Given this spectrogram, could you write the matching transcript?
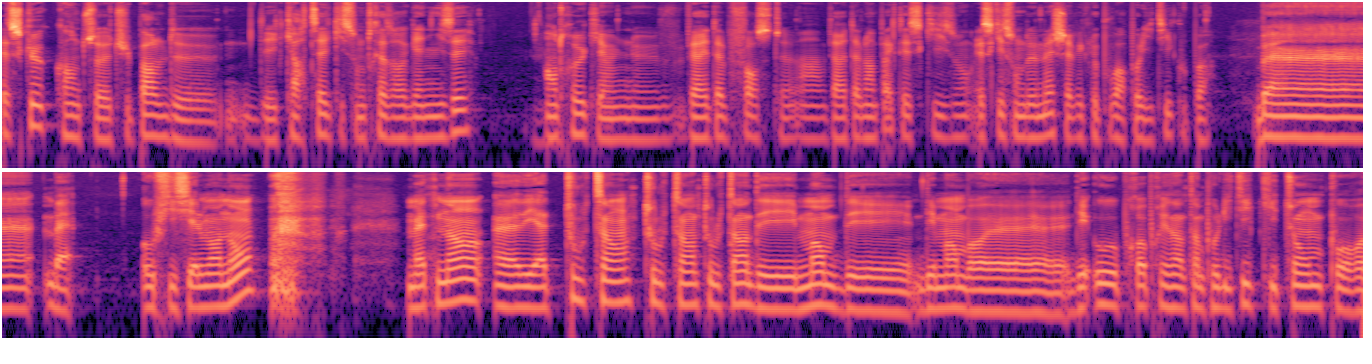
est-ce que quand euh, tu parles de, des cartels qui sont très organisés, mmh. entre eux qui ont une véritable force, un véritable impact, est-ce qu'ils ont, est-ce qu'ils sont de mèche avec le pouvoir politique ou pas? Ben, ben, officiellement non. Maintenant, euh, il y a tout le temps, tout le temps, tout le temps des membres des, des membres euh, des hauts représentants politiques qui tombent pour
